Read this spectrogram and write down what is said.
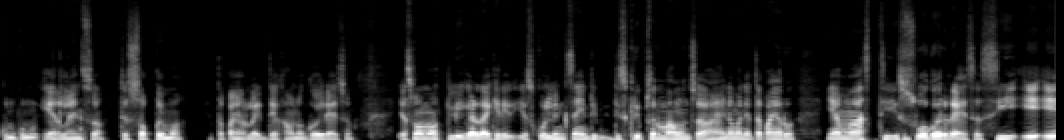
कुन कुन एयरलाइन्स छ त्यो सबै म तपाईँहरूलाई देखाउन गइरहेछु। यसमा म क्लिक गर्दाखेरि यसको लिङ्क चाहिँ डिस्क्रिप्सनमा हुन्छ होइन भने तपाईँहरू यहाँ माथि सो गरिरहेछ। CAA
